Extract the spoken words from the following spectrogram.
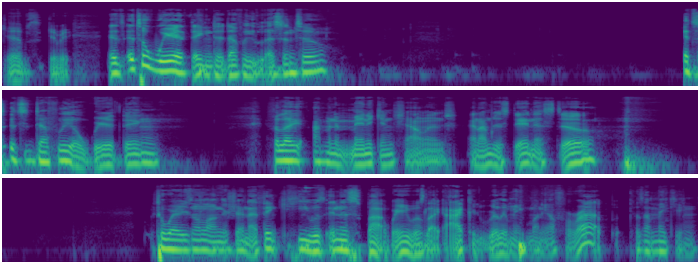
Gibbs Gibby it's it's a weird thing to definitely listen to. It's it's definitely a weird thing. I feel like I'm in a mannequin challenge and I'm just standing still. to where he's no longer trending. I think he was in a spot where he was like, I could really make money off of rap because I'm making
